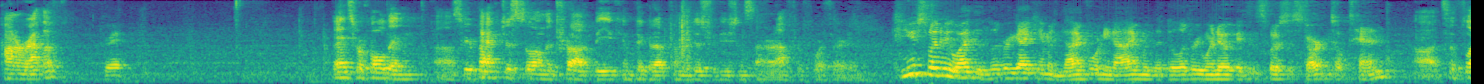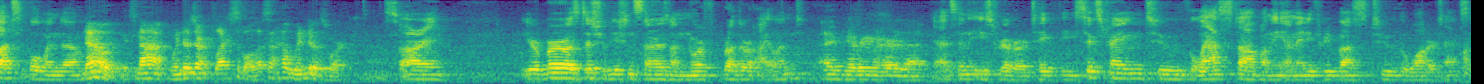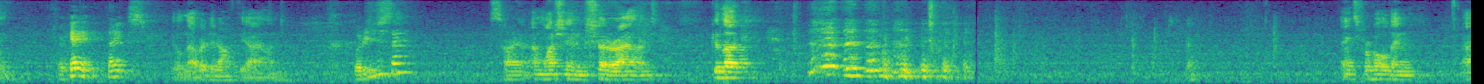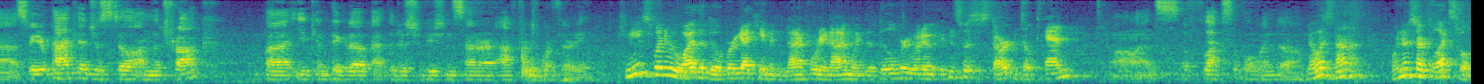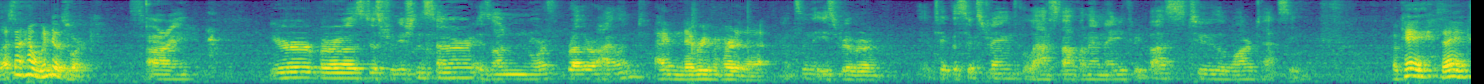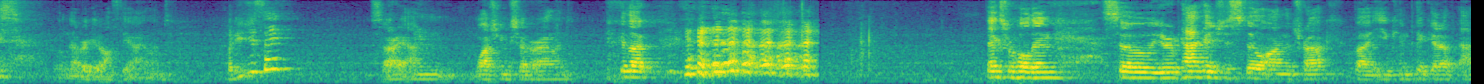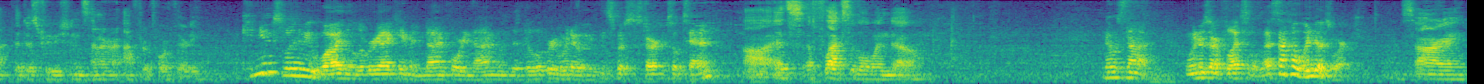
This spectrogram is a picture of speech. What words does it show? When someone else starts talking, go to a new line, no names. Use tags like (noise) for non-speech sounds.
Connor Ratliff.
Great.
Thanks for holding. Uh, So your package is still on the truck, but you can pick it up from the distribution center after 4:30.
Can you explain to me why the delivery guy came at 9:49 when the delivery window isn't supposed to start until 10?
Uh, It's a flexible window.
No, it's not. Windows aren't flexible. That's not how windows work.
Sorry. Your borough's distribution center is on North Brother Island.
I've never even heard of that.
Yeah, it's in the East River. Take the 6 train to the last stop on the M83 bus to the water taxi.
Okay, thanks.
You'll never get off the island.
What did you just say?
Sorry, I'm watching Shutter Island. Good luck. Thanks for holding. Uh, so your package is still on the truck, but you can pick it up at the distribution center after 4:30.
Can you explain to me why the delivery guy came at 9:49 when the delivery window isn't supposed to start until 10?
Well, it's a flexible window.
No, it's not. Windows aren't flexible. That's not how windows work.
Sorry. Your borough's distribution center is on North Brother Island.
I've never even heard of that.
It's in the East River. Take the 6 train to the last stop on the M83 bus to the water taxi.
Okay, thanks.
You'll never get off the island.
What did you say?
Sorry, I'm watching Shutter Island. Good luck. (laughs) Thanks for holding. So your package is still on the truck, but you can pick it up at the distribution center after 4:30.
Can you explain to me why the delivery guy came at 9:49 when the delivery window isn't supposed to start until 10?
Uh, it's a flexible window.
No, it's not. Windows aren't flexible. That's not how windows work.
Sorry.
